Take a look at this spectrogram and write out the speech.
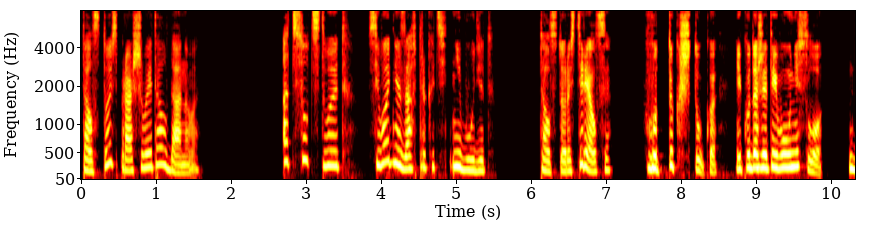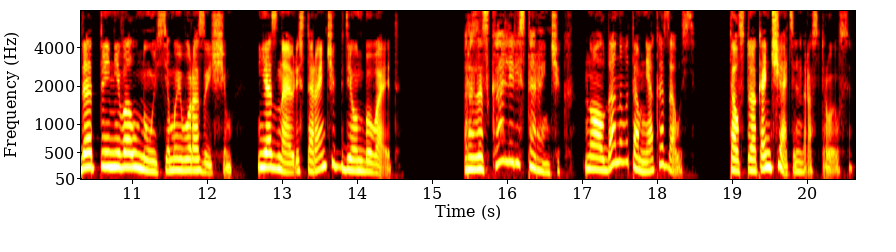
Толстой спрашивает Алданова. Отсутствует. Сегодня завтракать не будет. Толстой растерялся. Вот так штука. И куда же это его унесло? Да ты не волнуйся, мы его разыщем. Я знаю ресторанчик, где он бывает. Разыскали ресторанчик, но Алданова там не оказалось. Толстой окончательно расстроился.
